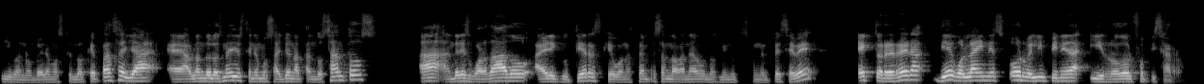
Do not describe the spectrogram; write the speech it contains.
Y bueno, veremos qué es lo que pasa. Ya eh, hablando de los medios, tenemos a Jonathan Dos Santos, a Andrés Guardado, a Eric Gutiérrez, que bueno, está empezando a ganar unos minutos con el PCB, Héctor Herrera, Diego Laines, Orbelín Pineda y Rodolfo Pizarro.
